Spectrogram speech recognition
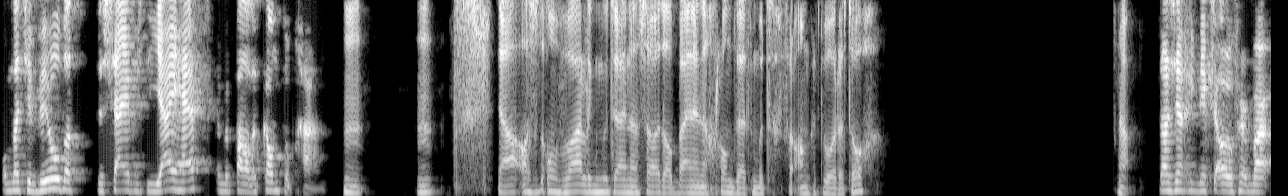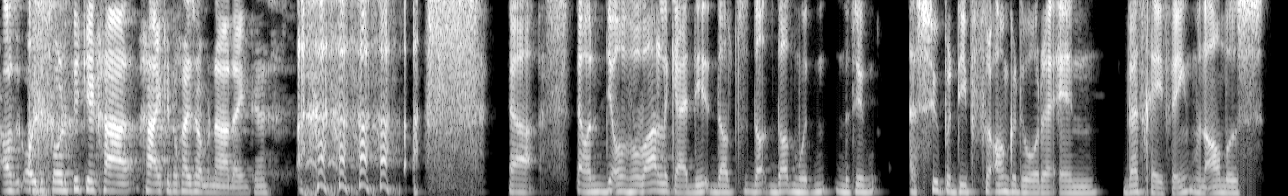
Omdat je wil dat de cijfers die jij hebt een bepaalde kant op gaan. Hm. Hm. Ja, als het onvoorwaardelijk moet zijn, dan zou het al bijna in een grondwet moeten verankerd worden, toch? Ja. Daar zeg ik niks over, maar als ik ooit de politiek in ga, ga ik er nog eens over nadenken. ja, ja, want die onvoorwaardelijkheid, die, dat, dat, dat moet natuurlijk super diep verankerd worden in wetgeving. Want anders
